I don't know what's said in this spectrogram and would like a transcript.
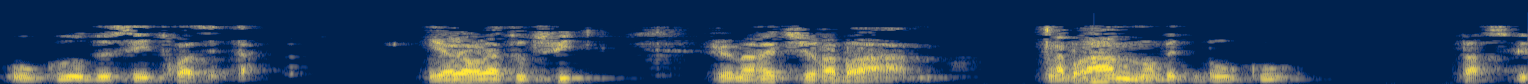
au cours de ces trois étapes. Et alors là, tout de suite, je m'arrête sur Abraham. Abraham m'embête beaucoup parce que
